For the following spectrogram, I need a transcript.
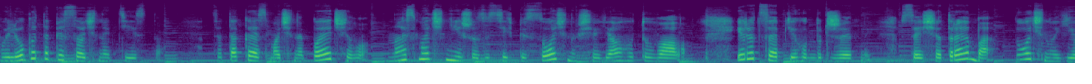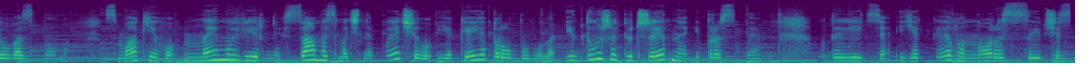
Ви любите пісочне тісто? Це таке смачне печиво, найсмачніше з усіх пісочних, що я готувала. І рецепт його бюджетний. Все, що треба, точно є у вас вдома. Смак його неймовірний, саме смачне печиво, яке я пробувала, і дуже бюджетне і просте. Подивіться, яке воно розсипчасте,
